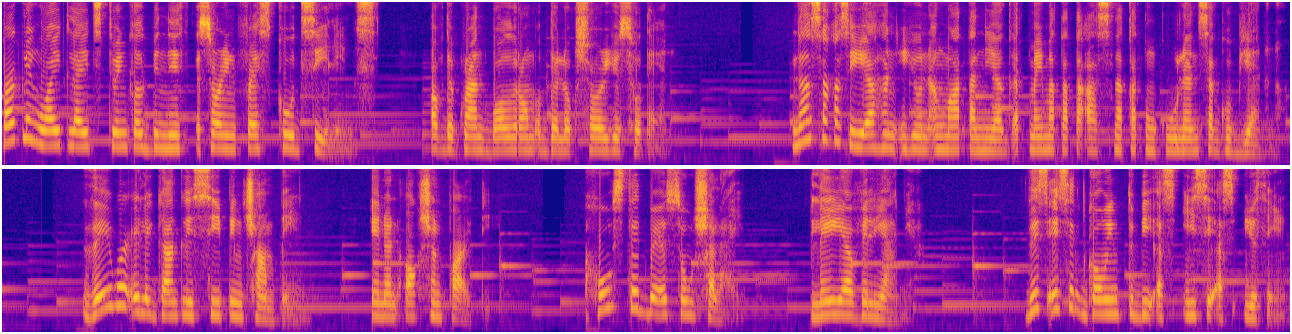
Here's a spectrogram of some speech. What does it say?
Sparkling white lights twinkled beneath soaring frescoed ceilings of the grand ballroom of the luxurious hotel. Nasa kasiyahan iyon ang mga tanyag at may matataas na katungkulan sa gobyerno. They were elegantly sipping champagne in an auction party hosted by a socialite, Leia Villania. This isn't going to be as easy as you think.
